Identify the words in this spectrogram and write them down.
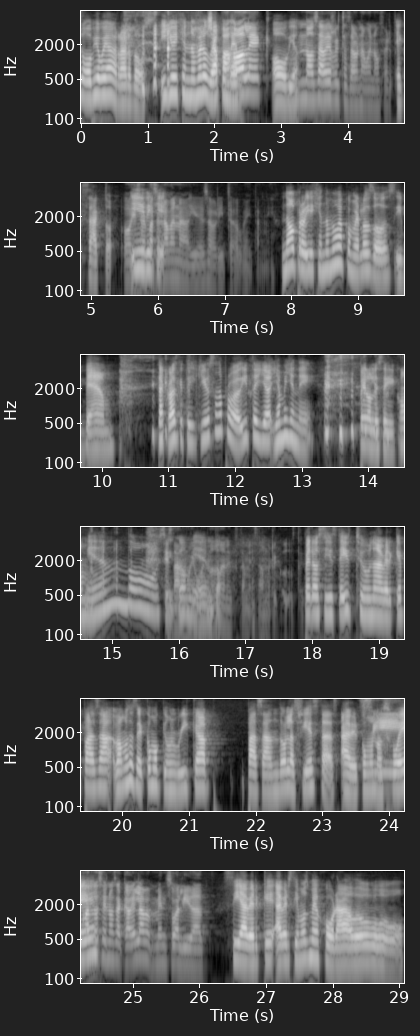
obvio voy a agarrar dos. Y yo dije, no me los voy a comer. Obvio. No sabes rechazar una buena oferta. Exacto. Hoy y se dije, ahorita, güey, también. no, pero dije, no me voy a comer los dos. Y bam. ¿Te acuerdas que te dije, quieres una probadita? Y ya, ya me llené. Pero le seguí comiendo. Sí, Seguí estaba muy bueno, comiendo. también muy ricos los tacos. Pero sí, stay tuned a ver qué pasa. Vamos a hacer como que un recap pasando las fiestas. A ver cómo nos fue. cuando se nos acabe la mensualidad. Sí, a ver qué, a ver si hemos mejorado.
